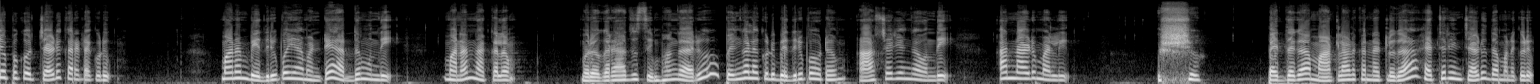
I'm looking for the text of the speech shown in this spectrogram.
చెప్పుకొచ్చాడు కరటకుడు. మనం బెదిరిపోయామంటే అర్థం ఉంది. మనం నక్కలం. మృగరాజు సింహం గారు పింగళకుడు బెదిరిపోవటం ఆశ్చర్యంగా ఉంది అన్నాడు మళ్ళీ. ఉష్ పెద్దగా మాట్లాడకన్నట్లుగా హెచ్చరించాడు దమనకుడు.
